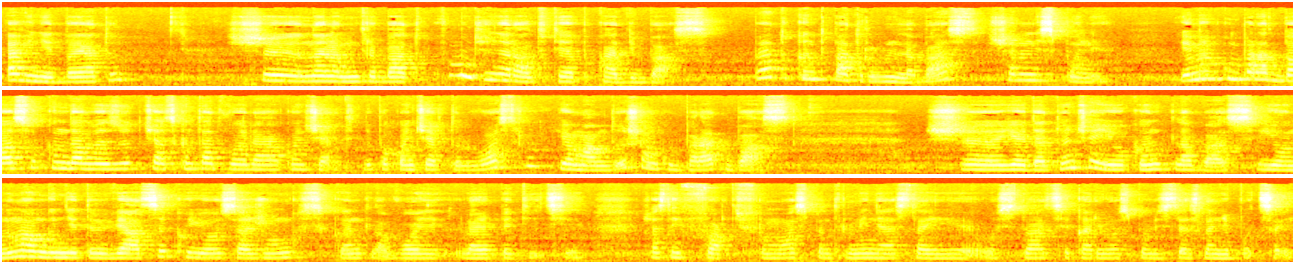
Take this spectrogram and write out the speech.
a venit băiatul și noi l-am întrebat, cum în general tu te-ai apucat de bas? Băiatul cântă patru luni la bas și el ne spune, eu mi-am cumpărat basul când am văzut ce ați cântat voi la concert. După concertul vostru, eu m-am dus și am cumpărat bas. Și eu de atunci eu cânt la bas. Eu nu m-am gândit în viață că eu o să ajung să cânt la voi la repetiție. Și asta e foarte frumos pentru mine. Asta e o situație care eu o să povestesc la nepoței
